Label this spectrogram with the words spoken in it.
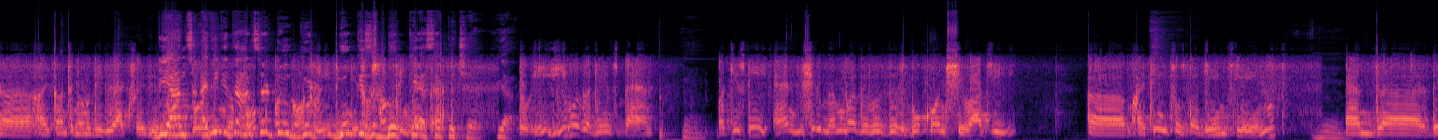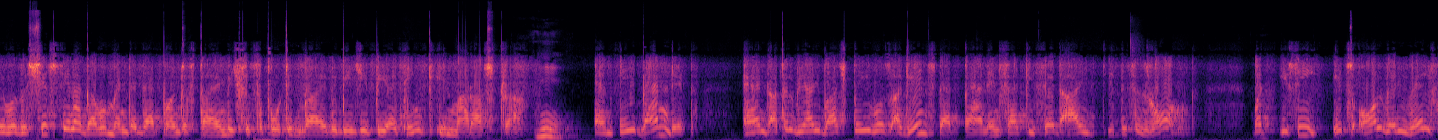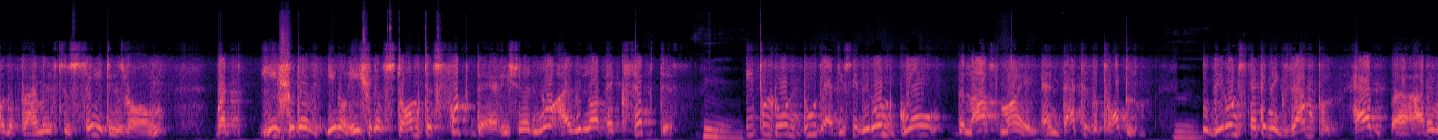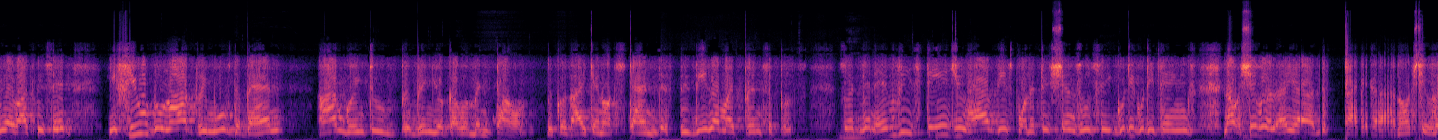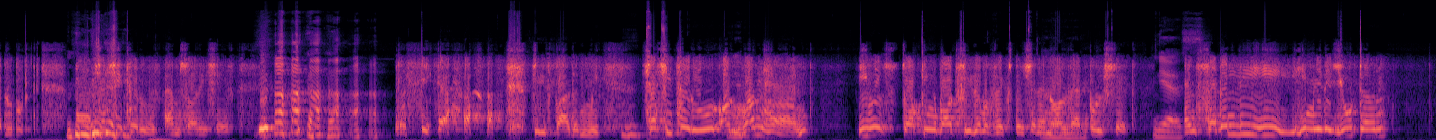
uh, I can't remember the exact phrase. The answer, I think the answer book, to a good book is a book. like Yes, hai. Yeah. So he, he was against ban. But you see, and you should remember there was this book on Shivaji. Um, I think it was by James Laine. And uh, there was a Shiv Sena government at that point of time, which was supported by the BJP, I think, in Maharashtra. And they banned it. And Atal Bihari Vajpayee was against that ban. In fact, he said, "I this is wrong." But you see, it's all very well for the prime minister to say it is wrong, but he should have, you know, he should have stomped his foot there. He should have, no, I will not accept this. People don't do that. You see, they don't go the last mile, and that is the problem. So they don't set an example. Had uh, Atal Vajpayee said, if you do not remove the ban, I'm going to bring your government down because I cannot stand this. These are my principles. So at when every stage you have these politicians who say goody goody things. Now Shiva, uh, yeah, this guy, uh, not Shiva uh, Shashi Tharoor. I'm sorry, Shiv. yeah, please pardon me. Shashi Tharoor, on one hand, he was talking about freedom of expression and all that bullshit. Yes. And suddenly he, he made a U-turn,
